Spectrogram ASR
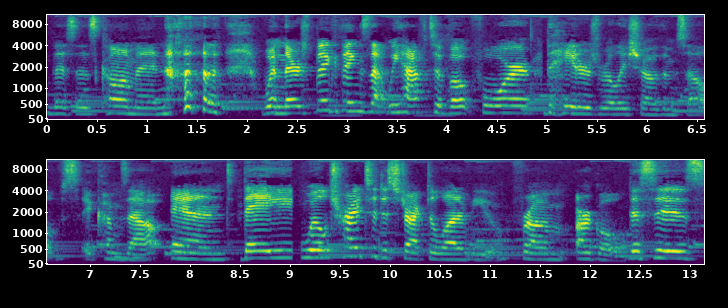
This is common. when there's big things that we have to vote for, the haters really show themselves. It comes out and they will try to distract a lot of you from our goal. This is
